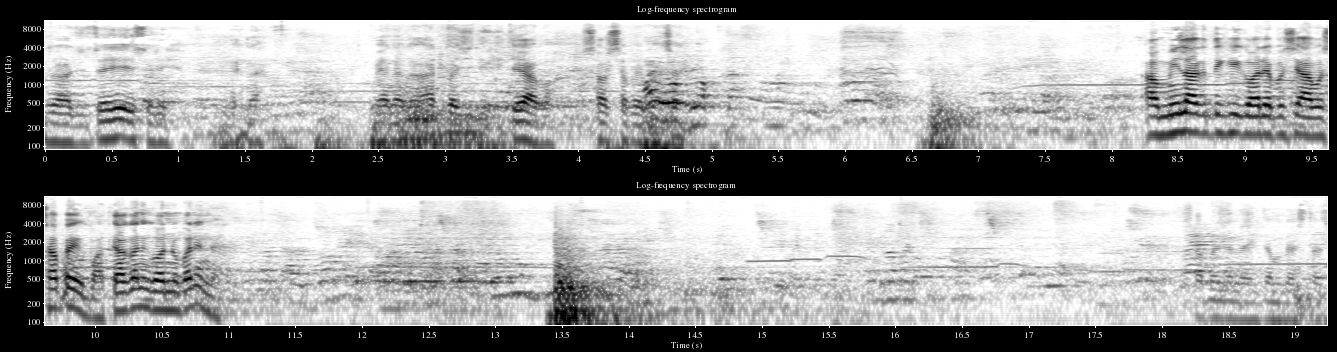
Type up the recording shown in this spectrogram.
र आज चाहिँ यसरी बिहान बिहानको आठ बजीदेखि चाहिँ अब सरसफाइ हुन्छ अब मिलाएकोदेखि गरेपछि अब सबै भत्काएको नि गर्नु पऱ्यो नि सबैजना एकदम व्यस्त छ।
